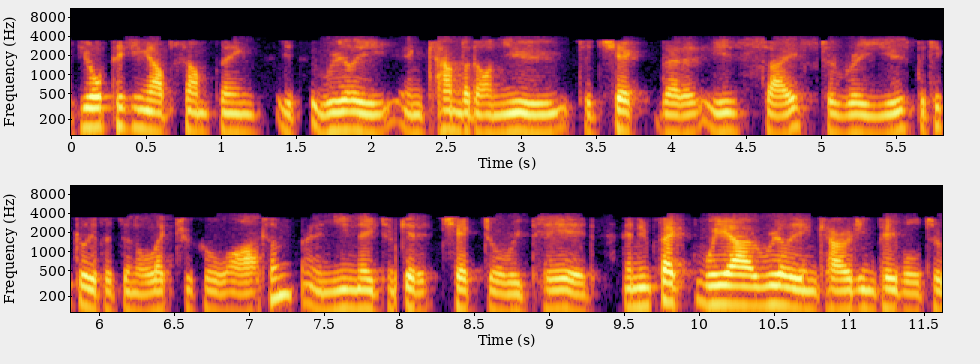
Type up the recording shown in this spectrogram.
If you're picking up something, it's really incumbent on you to check that it is safe to reuse, particularly if it's an electrical item, and you need to get it checked or repaired. And in fact, we are really encouraging people to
